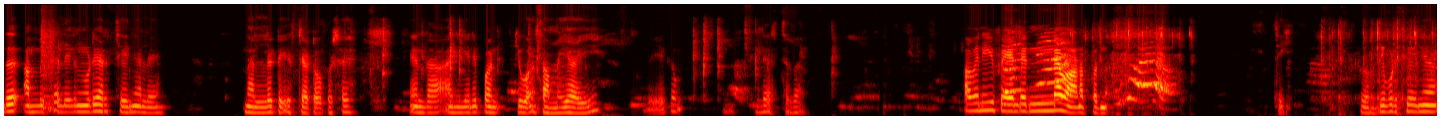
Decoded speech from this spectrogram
ഇത് അമ്മിക്കല്ലിലും കൂടി അരച്ച് കഴിഞ്ഞാലേ നല്ല ടേസ്റ്റ് ആട്ടോ. പക്ഷെ എന്താ അനിയന് പണിക്ക് പോകാൻ സമയമായി വേഗം അരച്ചതാണ് അവൻ ഈ ഫാൻ തന്നെ വേണപ്പെന്ന്. വെറുതെ പിടിച്ചു കഴിഞ്ഞാൽ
